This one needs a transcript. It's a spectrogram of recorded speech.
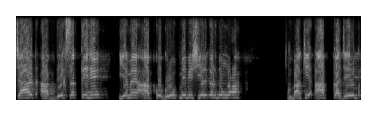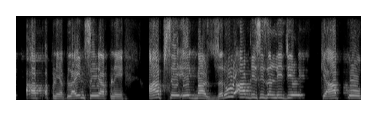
चार्ट आप देख सकते हैं। ये मैं आपको ग्रुप में भी शेयर कर दूँगा। बाकी आपका जेब आप अपने अपलाइन से, अपने आप से एक बार ज़रूर आप डिसीज़न लीजिए कि आपको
